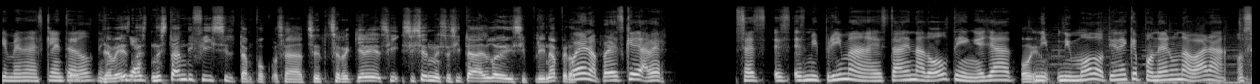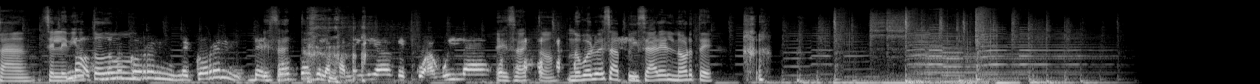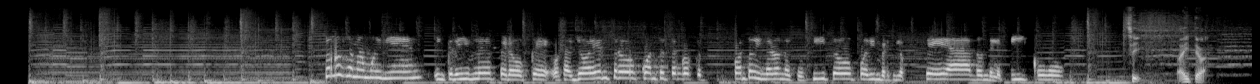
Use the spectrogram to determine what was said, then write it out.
Jimena es cliente Sí. adulting. Ya ves, Ya. No, es, no es tan difícil tampoco. O sea, se, se requiere, sí, sí se necesita algo de disciplina, pero Bueno, pero es que, a ver, o sea, es, es- es mi prima, está en adulting, ella ni, ni modo, tiene que poner una vara. O sea, se le dio no, todo no me corren, me corren del Exacto. podcast de la familia de Coahuila. Exacto, no vuelves a pisar el norte. Todo suena muy bien, increíble, pero que, o sea, yo entro, cuánto tengo que, cuánto dinero necesito, puedo invertir lo que sea, dónde le pico. Sí, ahí te va.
